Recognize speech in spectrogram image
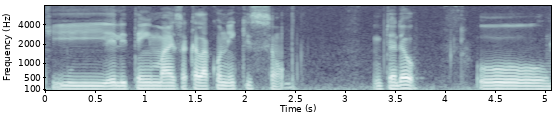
Que ele tem mais aquela conexão, entendeu? O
